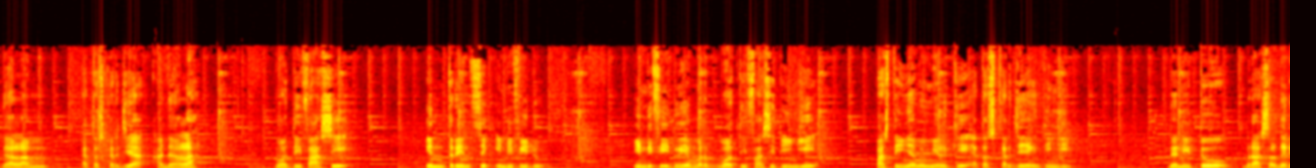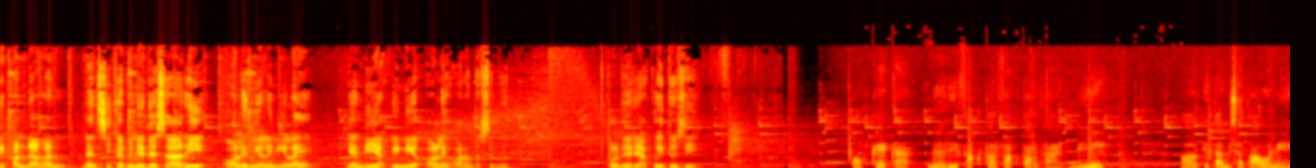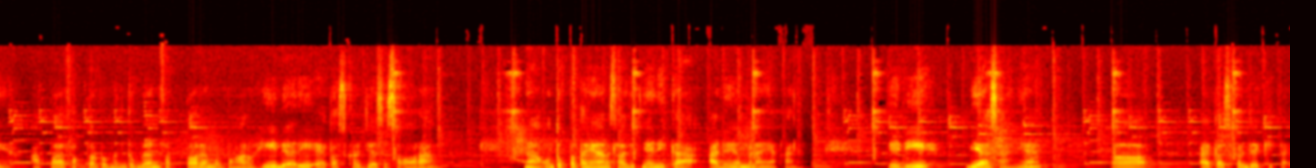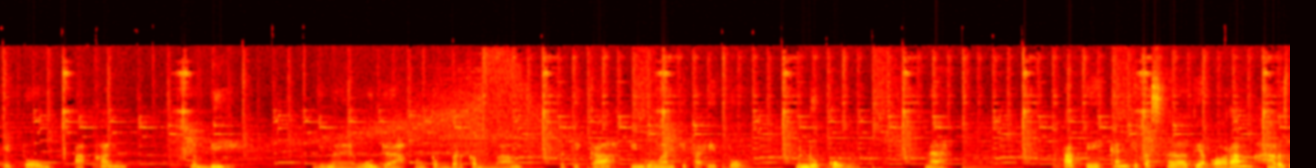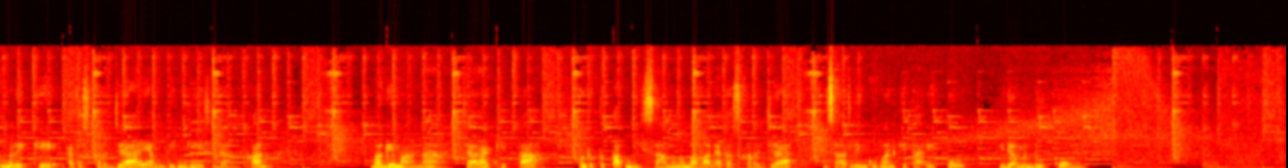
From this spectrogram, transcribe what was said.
dalam etos kerja adalah motivasi intrinsik individu. Individu yang bermotivasi tinggi pastinya memiliki etos kerja yang tinggi. Dan itu berasal dari pandangan dan sikap yang didasari oleh nilai-nilai yang diyakini oleh orang tersebut. Kalau dari aku itu sih. Oke kak, dari faktor-faktor tadi Eh, kita bisa tahu nih apa faktor pembentuk dan faktor yang mempengaruhi dari etos kerja seseorang. Nah, untuk pertanyaan selanjutnya nih Kak, ada yang menanyakan. Jadi, biasanya uh, etos kerja kita itu akan lebih gimana ya, mudah untuk berkembang ketika lingkungan kita itu mendukung. Nah, tapi kan kita setiap orang harus memiliki etos kerja yang tinggi, sedangkan bagaimana cara kita untuk tetap bisa mengembangkan etos kerja di saat lingkungan kita itu tidak mendukung.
